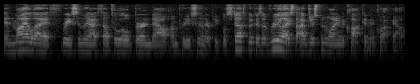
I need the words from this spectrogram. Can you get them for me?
in my life recently I felt a little burned out on producing other people's stuff because I've realized that I've just been wanting to clock in and clock out.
